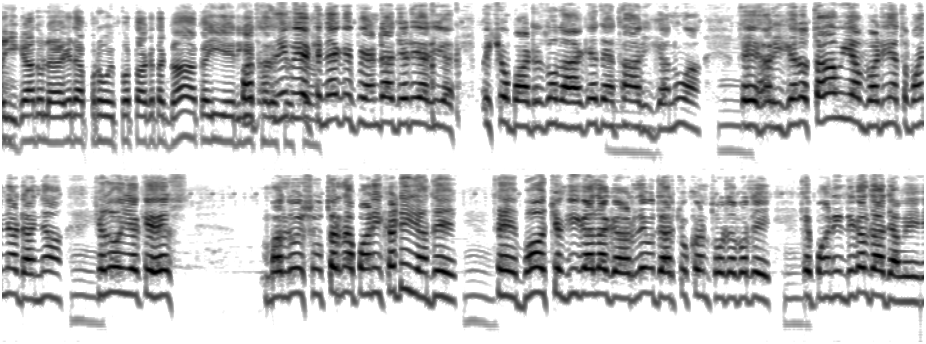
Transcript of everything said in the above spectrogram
ਹਰੀਕਿਆਂ ਤੋਂ ਲੈ ਕੇ ਤਾਂ ਫਿਰੋਜ਼ਪੁਰ ਤੱਕ ਤਾਂ ਗਾਂ ਕਈ ਏਰੀਆ ਪਤਾ ਨਹੀਂ ਵੀ ਕਿੰਨੇ ਕਿ ਪਿੰਡ ਆ ਜਿਹੜੇ ਹਰੀ ਪਿੱਛੋਂ ਬਾਰਡਰ ਤੋਂ ਲਾ ਕੇ ਤੇ ਤਾਂ ਹਰੀਕਾ ਨੂੰ ਆ। ਤੇ ਹਰੀਕਾ ਤੋਂ ਤਾਂ ਵੀ ਆ ਬੜੀਆਂ ਤਪਾਈਆਂ ਡਾਈਆਂ। ਚਲੋ ਇਹ ਮੰਨ ਲਓ ਸੂਤਰ ਨਾਲ ਪਾਣੀ ਕੱਢੀ ਜਾਂਦੇ ਤੇ ਬਹੁਤ ਚੰਗੀ ਗੱਲ ਆ ਗਾੜਲੇ ਵੀ ਦਰ ਚੁੱਕਣ ਥੋੜੇ ਬਹੁਤੇ ਤੇ ਪਾਣੀ ਨਿਕਲਦਾ ਜਾਵੇ।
